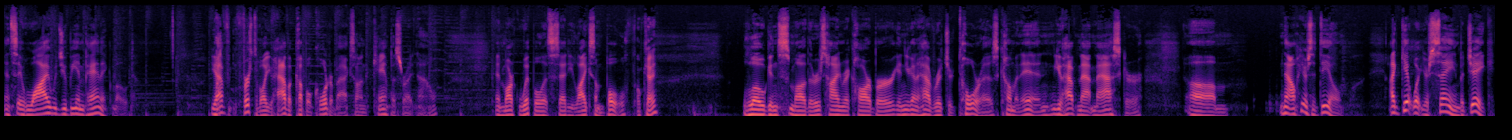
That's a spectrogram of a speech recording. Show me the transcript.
and say, why would you be in panic mode? You have, first of all, you have a couple quarterbacks on campus right now, and Mark Whipple has said he likes them both. Okay. Logan Smothers, Heinrich Haarberg, and you're going to have Richard Torres coming in. You have Matt Masker. Um, now, here's the deal. I get what you're saying, but Jake,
